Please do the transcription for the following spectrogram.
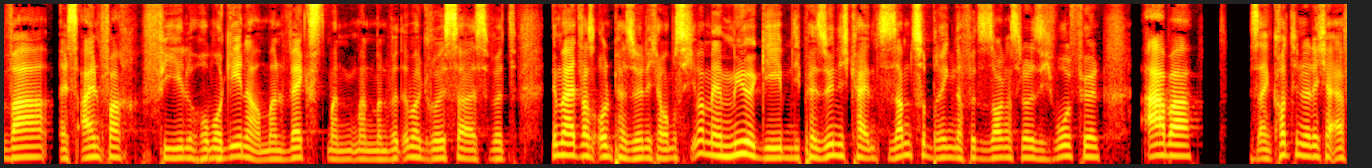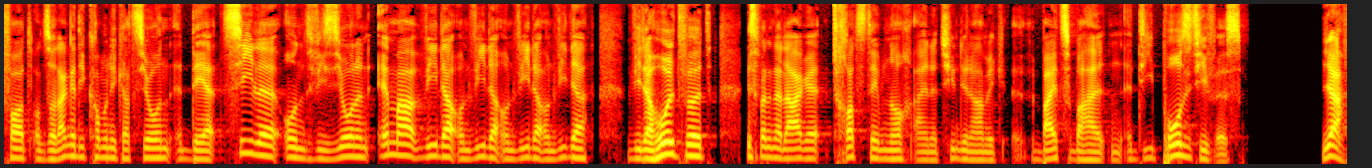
war es einfach viel homogener und man wächst, man, man, man wird immer größer, es wird immer etwas unpersönlicher, man muss sich immer mehr Mühe geben, die Persönlichkeiten zusammenzubringen, dafür zu sorgen, dass die Leute sich wohlfühlen. Aber ist ein kontinuierlicher Effort und solange die Kommunikation der Ziele und Visionen immer wieder und wieder und wieder und wieder wiederholt wird, ist man in der Lage, trotzdem noch eine Teamdynamik äh, beizubehalten, die positiv ist. Ja,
